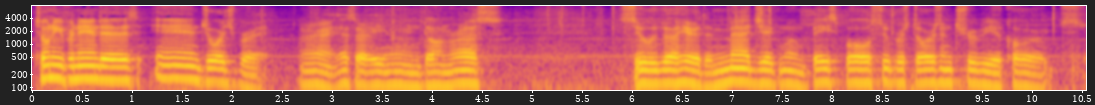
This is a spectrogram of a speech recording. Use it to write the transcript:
Tony Fernandez, and George Brett. Alright, that's our 89 Donruss. see what we got here. The Magic Moon Baseball Superstars and Trivia Cards.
